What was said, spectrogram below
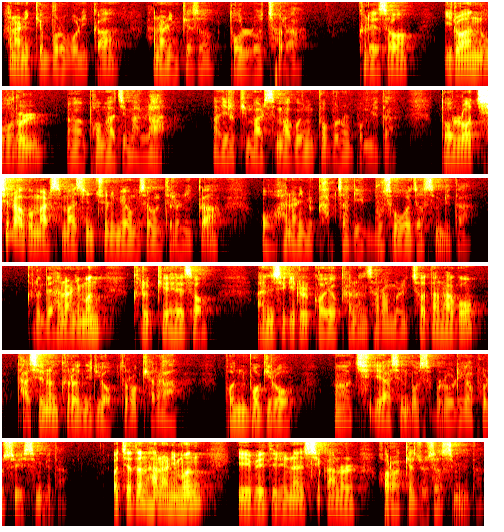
하나님께 물어보니까 하나님께서 돌로 쳐라. 그래서 이러한 우를 어, 범하지 말라. 아, 이렇게 말씀하고 있는 부분을 봅니다. 돌로 치라고 말씀하신 주님의 음성을 들으니까 오, 하나님이 갑자기 무서워졌습니다. 그런데 하나님은 그렇게 해서 안식일을 거역하는 사람을 처단하고 다시는 그런 일이 없도록 해라. 본보기로 어, 치리하신 모습을 우리가 볼 수 있습니다. 어쨌든 하나님은 예배 드리는 시간을 허락해 주셨습니다.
